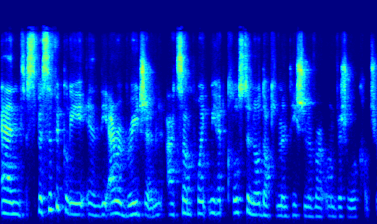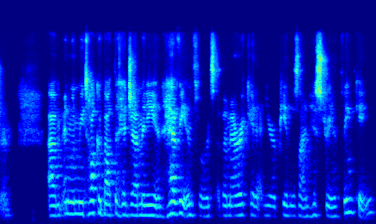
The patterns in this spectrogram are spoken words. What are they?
and specifically in the Arab region, at some point we had close to no documentation of our own visual culture. Um, and when we talk about the hegemony and heavy influence of American and European design history and thinking,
